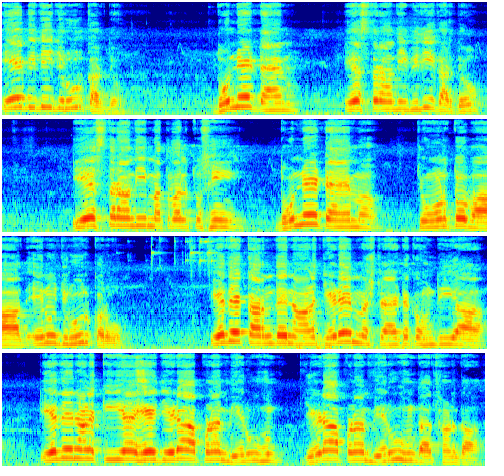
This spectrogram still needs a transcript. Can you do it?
ਇਹ ਵਿਧੀ ਜ਼ਰੂਰ ਕਰ ਦਿਓ। ਦੋਨੇ ਟਾਈਮ ਇਸ ਤਰ੍ਹਾਂ ਦੀ ਵਿਧੀ ਕਰ ਦਿਓ। ਇਸ ਤਰ੍ਹਾਂ ਦੀ ਮਤਲਬ ਤੁਸੀਂ ਦੋਨੇ ਟਾਈਮ ਚੋਣ ਤੋਂ ਬਾਅਦ ਇਹਨੂੰ ਜ਼ਰੂਰ ਕਰੋ। ਇਹਦੇ ਕਰਨ ਦੇ ਨਾਲ ਜਿਹੜੇ ਮਸਟੈਟਿਕ ਹੁੰਦੀ ਆ, ਇਹਦੇ ਨਾਲ ਕੀ ਹੈ ਇਹ ਜਿਹੜਾ ਆਪਣਾ ਮੇਰੂ ਹੁੰ- ਜਿਹੜਾ ਆਪਣਾ ਮੇਰੂ ਹੁੰਦਾ ਥਣ ਦਾ,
